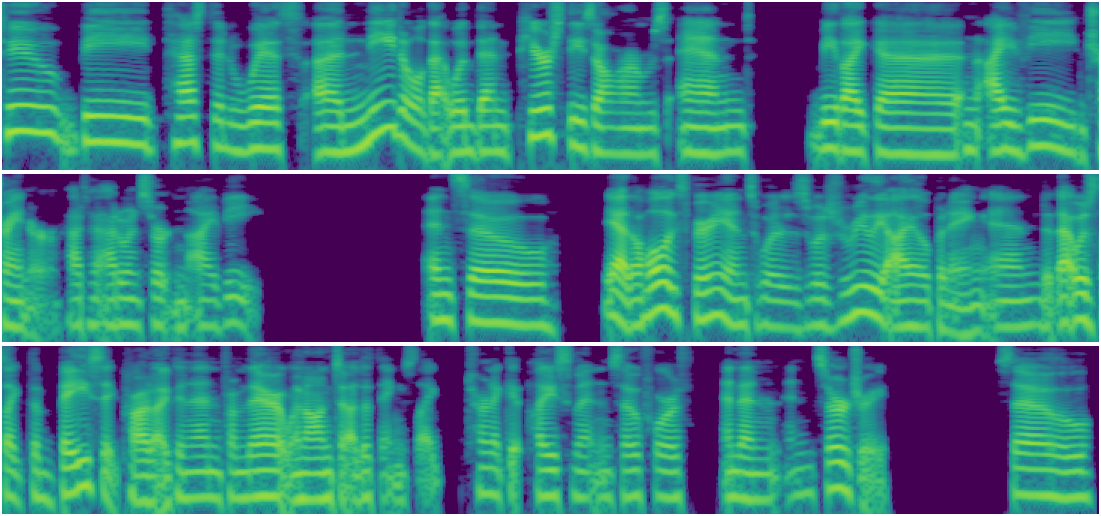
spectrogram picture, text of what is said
to be tested with a needle that would then pierce these arms and be like a, an IV trainer, how to how to insert an IV. And so yeah, the whole experience was was really eye opening, and that was like the basic product. And then from there, it went on to other things like tourniquet placement and so forth, and then in surgery. So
